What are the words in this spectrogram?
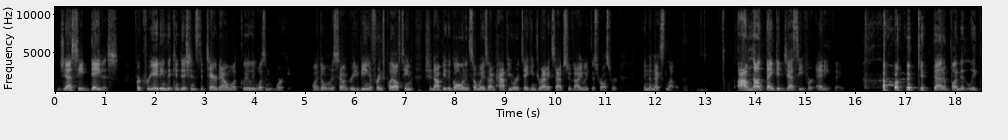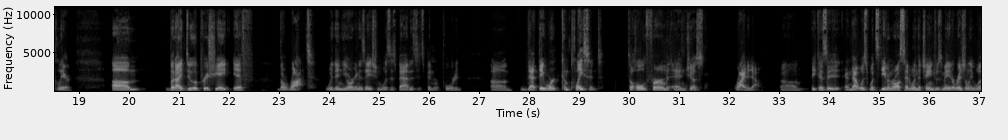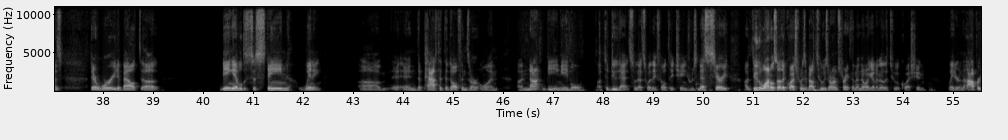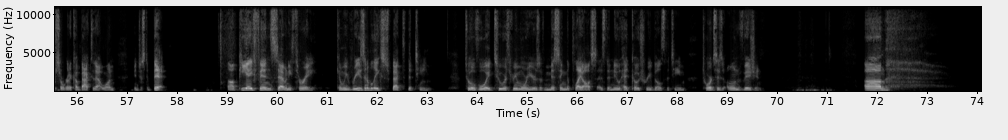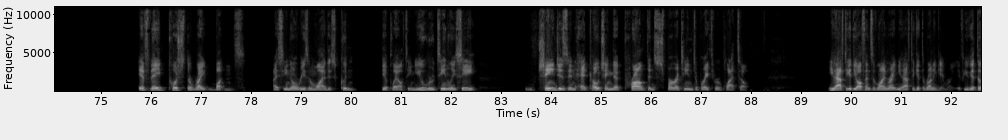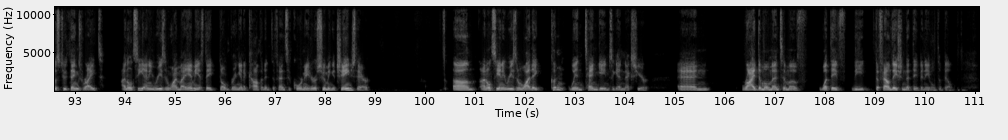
Jesse Davis for creating the conditions to tear down what clearly wasn't working? Well, I don't want to sound greedy, being a fringe playoff team should not be the goal. And in some ways, I'm happy we're taking dramatic steps to evaluate this roster in the next level. I'm not thanking Jesse for anything. I want to get that abundantly clear. Um, but I do appreciate if the rot within the organization was as bad as it's been reported, um, that they weren't complacent to hold firm and just ride it out. Um, because it, and that was what Stephen Ross said when the change was made originally was they're worried about uh, being able to sustain winning um, and the path that the Dolphins are on, uh, not being able uh, to do that. So that's why they felt a change was necessary. Uh, do the Waddle's other question was about Tua's arm strength, and I know I got another Tua question later in the hopper, so we're going to come back to that one in just a bit. Uh, PA Finn 73. Can we reasonably expect the team to avoid two or three more years of missing the playoffs as the new head coach rebuilds the team towards his own vision? Um, if they push the right buttons, I see no reason why this couldn't be a playoff team. You routinely see changes in head coaching that prompt and spur a team to break through a plateau. You have to get the offensive line right and you have to get the running game right. If you get those two things right, I don't see any reason why Miami, if they don't bring in a competent defensive coordinator, assuming a change there, um, I don't see any reason why they couldn't win 10 games again next year and ride the momentum of what they've the the foundation that they've been able to build.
